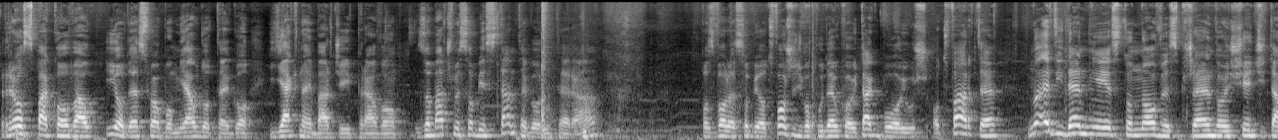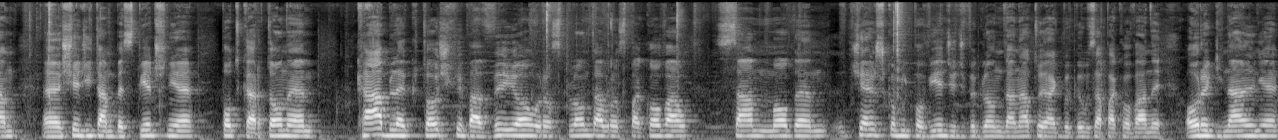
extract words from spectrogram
rozpakował i odesłał, bo miał do tego jak najbardziej prawo. Zobaczmy sobie stan tego routera. Pozwolę sobie otworzyć, bo pudełko i tak było już otwarte. No ewidentnie jest to nowy sprzęt, on siedzi tam, e, siedzi tam bezpiecznie pod kartonem. Kable ktoś chyba wyjął, rozplątał, rozpakował. Sam modem, ciężko mi powiedzieć, wygląda na to jakby był zapakowany oryginalnie.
